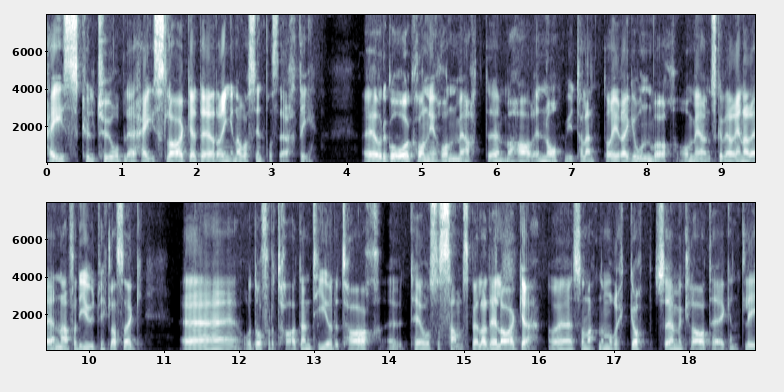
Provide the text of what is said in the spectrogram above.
heiskultur og bli heislaget, det er det ingen av oss interessert i. Eh, og det går òg hånd i hånd med at eh, vi har enormt mye talenter i regionen vår, og vi ønsker å være i en arena for de utvikler seg. Og da får det ta den tida det tar til å samspille det laget. sånn at når vi rykker opp, så er vi klar til egentlig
